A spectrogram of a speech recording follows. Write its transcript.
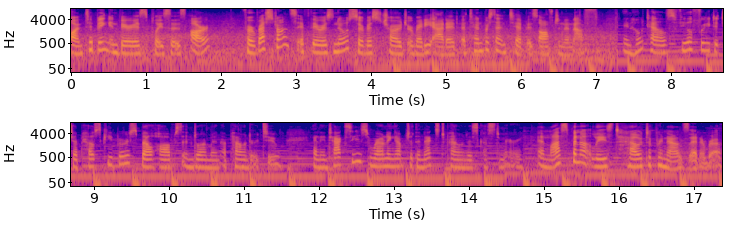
on tipping in various places are for restaurants, if there is no service charge already added, a 10% tip is often enough. In hotels, feel free to tip housekeepers, bellhops, and doormen a pound or two. And in taxis, rounding up to the next pound is customary. And last but not least, how to pronounce Edinburgh.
